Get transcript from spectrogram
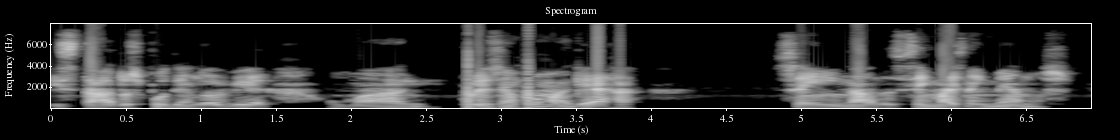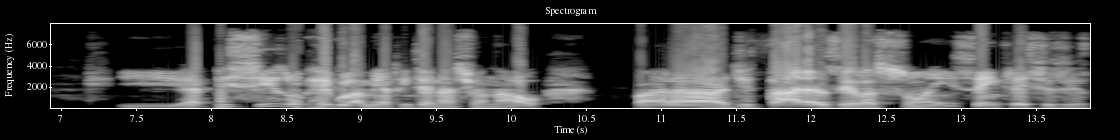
estados, podendo haver uma, por exemplo, uma guerra sem nada, sem mais nem menos. E é preciso um regulamento internacional para ditar as relações entre esses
